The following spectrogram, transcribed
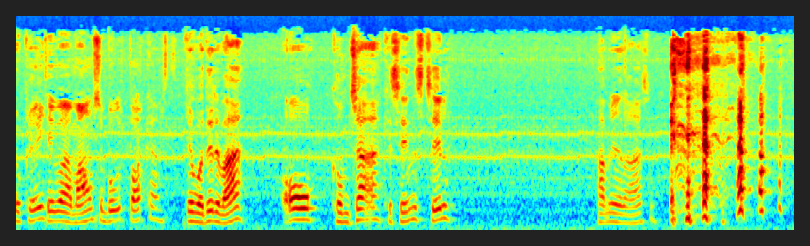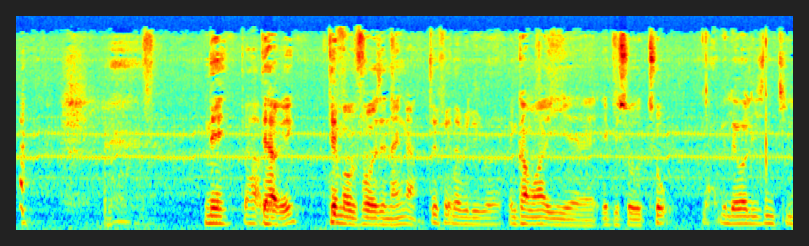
Okay. Det var Magnus og Bo's podcast. Det var det, det var. Og kommentarer kan sendes til... Har vi en adresse? Nej, Det har det har vi ikke. Det må vi få os en anden gang. Det finder vi lige ud af. Den kommer i øh, episode 2. Nej, vi laver lige sådan en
